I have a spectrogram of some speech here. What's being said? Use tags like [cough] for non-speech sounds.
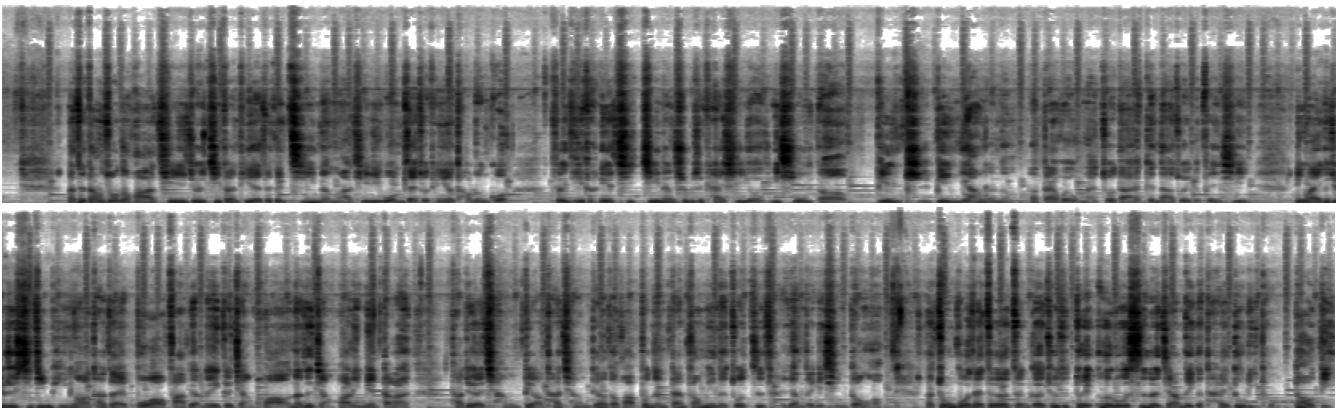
那这当中的话，其实就是集团体的这个机能啊，其实我们在昨天有讨论过，这个集团体的机机能是不是开始有一些呃变质变样了呢？那待会我们来做大家跟大家做一个分析。另外一个就是习近平哦，他在博鳌发表了一个讲话哦，那这讲话里面当然他就在强调，他强调的话不能单方面的做制裁这样的一个行动哦。那中国在这个整个就是对俄罗斯的这样的一个态度里头，到底？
